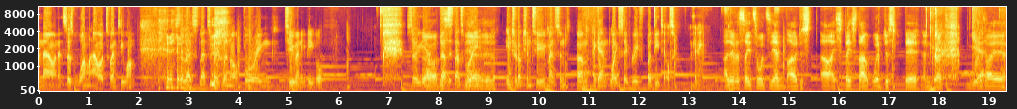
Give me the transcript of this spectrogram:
Timer now, and it says one hour 21. So let's let's hope we're not boring too many people. So yeah, Oh, that's that's my yeah, yeah. introduction to medicine. Um, again, like to say brief but detailed. Okay. I didn't say towards the end. I just uh, I spaced out with just fear and dread Yeah. I uh,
